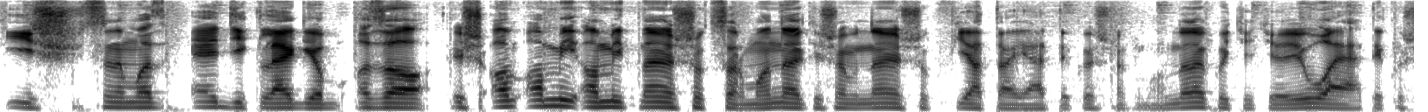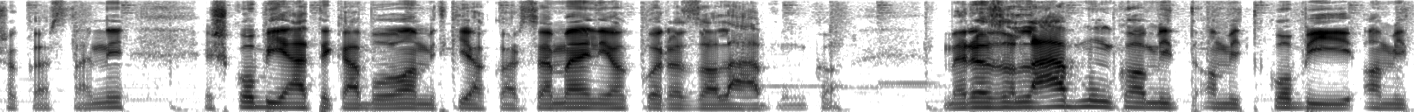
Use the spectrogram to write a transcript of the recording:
is szerintem az egyik legjobb, az a, és ami, amit nagyon sokszor mondanak, és amit nagyon sok fiatal játékosnak mondanak, hogy hogyha jó a játékos akarsz lenni, és Kobi játékából valamit ki akarsz emelni, akkor az a lábmunka. Mert az a lábmunka, amit, amit, Kobi, amit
